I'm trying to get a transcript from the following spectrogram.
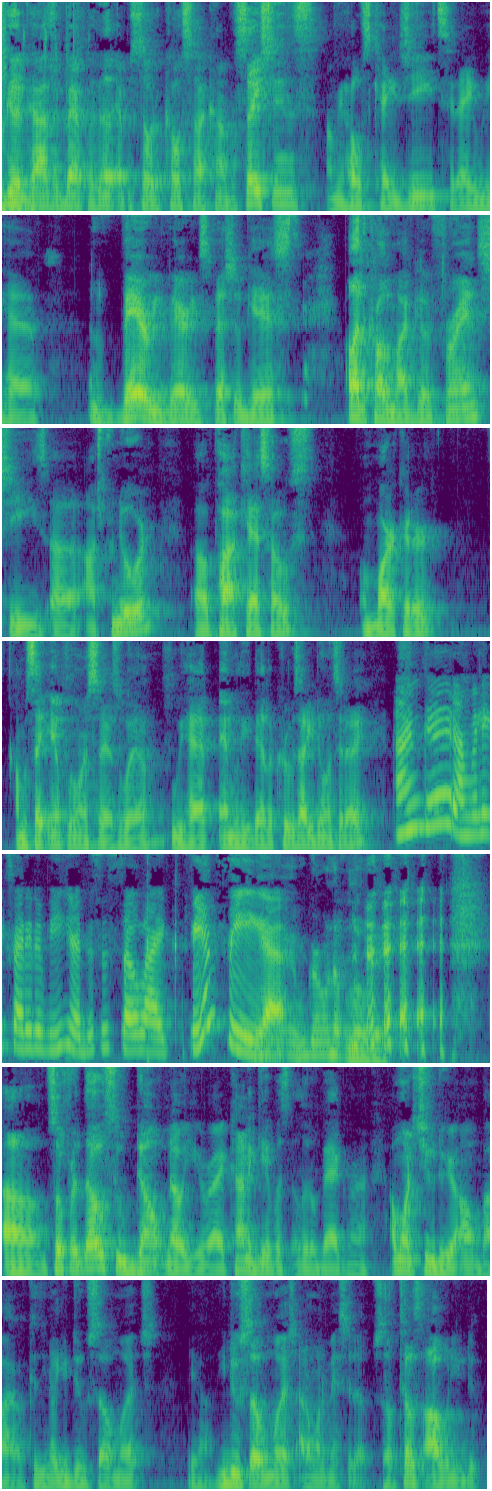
Good, guys? We're back with another episode of Cosign Conversations. I'm your host, KG. Today we have a very, very special guest. I like to call her my good friend. She's an entrepreneur, a podcast host, a marketer. I'm gonna say influencer as well. We have Emily De La Cruz. How you doing today? I'm good. I'm really excited to be here. This is so like fancy. Yeah, we're growing up a little bit. um, so for those who don't know you, right, kind of give us a little background. I want you to do your own bio because you know you do so much. Yeah, you do so much. I don't want to mess it up. So tell us all what you do.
